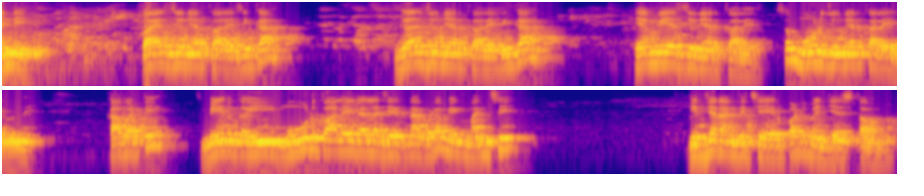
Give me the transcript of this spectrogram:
ఎన్ని? బాయ్స్ జూనియర్ కాలేజ్ ఇంకా? గర్ల్ జూనియర్ కాలేజ్ ఇంకా? ఎంవిఎస్ జూనియర్ కాలేజ్ సో మూడు జూనియర్ కాలేజీలు ఉన్నాయి. కాబట్టి మీరు ఈ మూడు కాలేజీలలో చేరినా కూడా మీకు మంచి విద్యను అందించే ఏర్పాటు మేము చేస్తూ ఉన్నాం.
